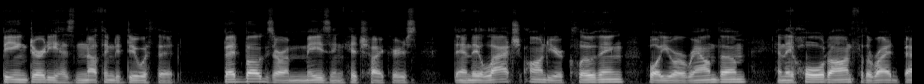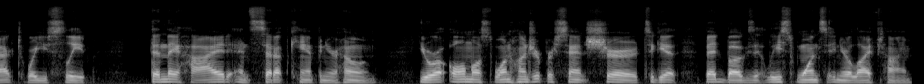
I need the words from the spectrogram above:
Being dirty has nothing to do with it. Bed bugs are amazing hitchhikers, and they latch onto your clothing while you're around them, and they hold on for the ride back to where you sleep. Then they hide and set up camp in your home. You are almost 100% sure to get bed bugs at least once in your lifetime.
